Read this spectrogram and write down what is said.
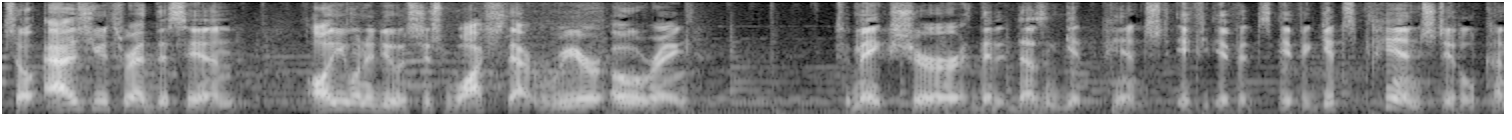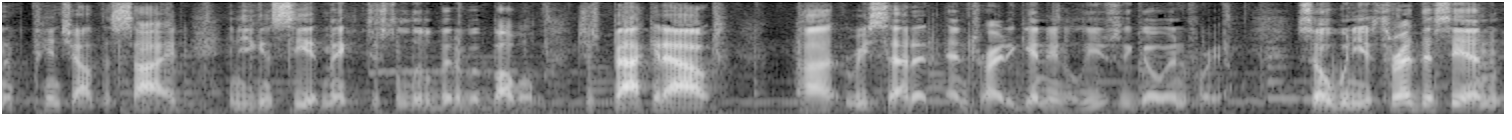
So as you thread this in, all you want to do is just watch that rear O-ring to make sure that it doesn't get pinched. If, if, it's, if it gets pinched, it'll kind of pinch out the side and you can see it make just a little bit of a bubble. Just back it out, uh, reset it, and try it again and it'll usually go in for you. So when you thread this in,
